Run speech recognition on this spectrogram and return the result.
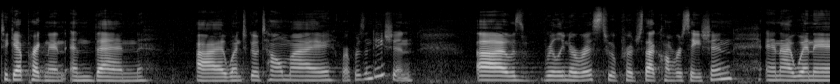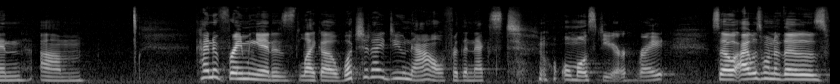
to get pregnant, and then I went to go tell my representation. Uh, I was really nervous to approach that conversation, and I went in um, kind of framing it as like a what should I do now for the next almost year, right? So I was one of those,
